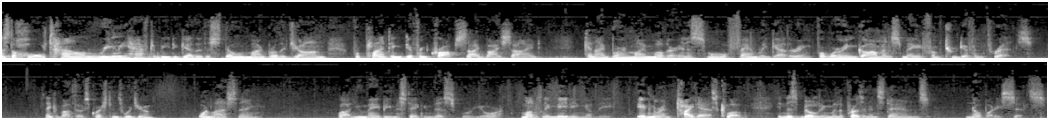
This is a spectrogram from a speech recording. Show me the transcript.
Does the whole town really have to be together to stone my brother John for planting different crops side by side? Can I burn my mother in a small family gathering for wearing garments made from two different threads? Think about those questions, would you? One last thing. While you may be mistaking this for your monthly meeting of the ignorant, tight ass club. In this building, when the president stands, nobody sits.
